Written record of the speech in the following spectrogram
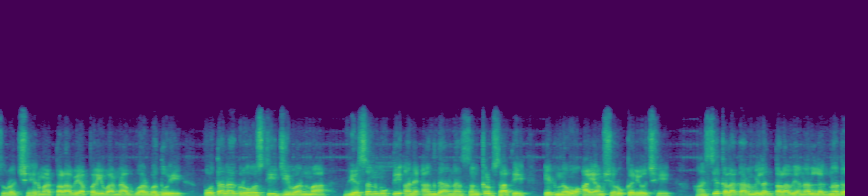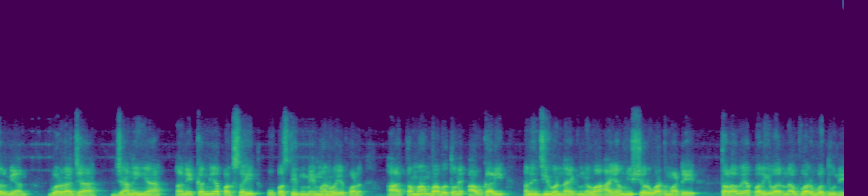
સુરત શહેરમાં તળાવિયા પરિવારના વરવધુએ પોતાના ગૃહસ્થી જીવનમાં વ્યસન મુક્તિ અને અંગદાનના સંકલ્પ સાથે એક નવો આયામ શરૂ કર્યો છે. હાસ્ય કલાકાર મિલન તળાવિયાના લગ્ન દરમિયાન વરરાજા, જાનૈયા અને કન્યા પક્ષ સહિત ઉપસ્થિત મહેમાનોએ પણ આ તમામ બાબતોને આવકારી અને જીવનના એક નવા આયામની શરૂઆત માટે તળાવ્યા પરિવારના વર વધુને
